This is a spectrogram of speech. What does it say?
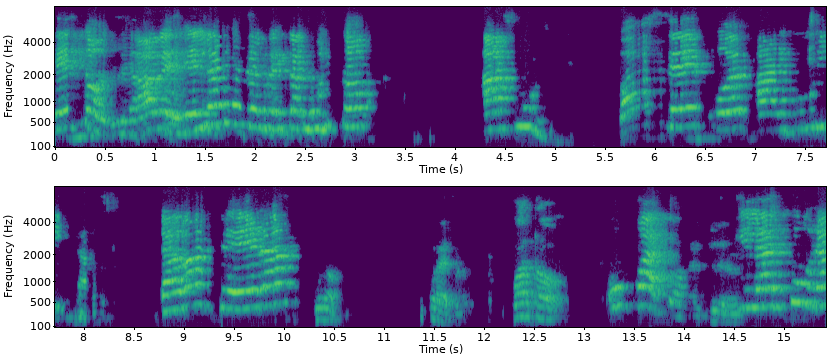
Entonces, a ver, el área del rectangulito azul, base por alturita. La base era Uno. Cuarto. un cuarto. Y la altura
